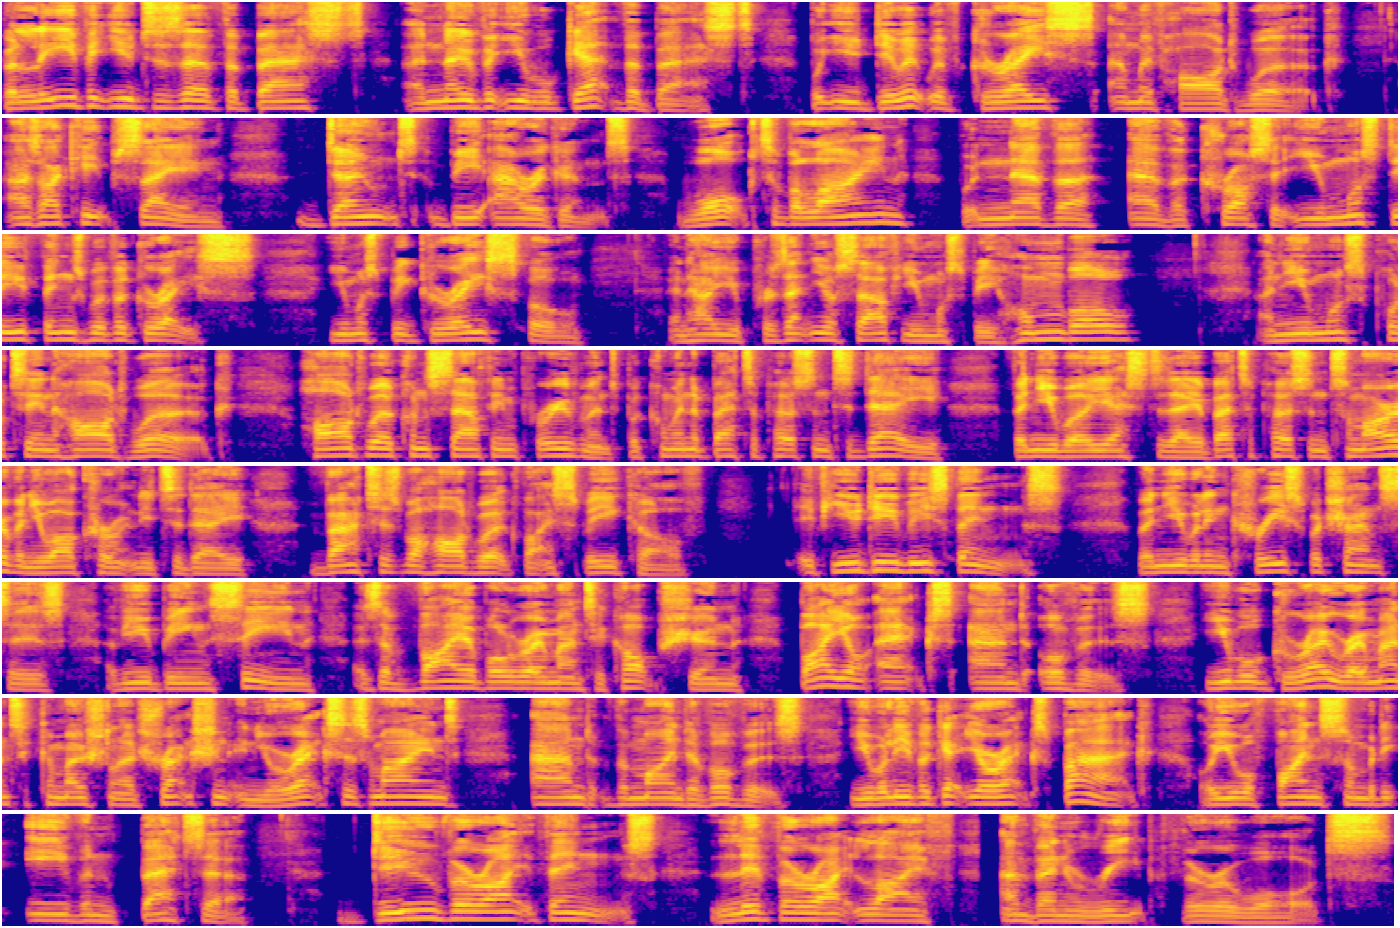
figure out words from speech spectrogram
Believe that you deserve the best and know that you will get the best, but you do it with grace and with hard work. As I keep saying, don't be arrogant. Walk to the line, but never ever cross it. You must do things with a grace. You must be graceful in how you present yourself. You must be humble and you must put in hard work. Hard work on self improvement, becoming a better person today than you were yesterday, a better person tomorrow than you are currently today. That is the hard work that I speak of. If you do these things, then you will increase the chances of you being seen as a viable romantic option by your ex and others. You will grow romantic emotional attraction in your ex's mind and the mind of others. You will either get your ex back or you will find somebody even better. Do the right things, live the right life, and then reap the rewards.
